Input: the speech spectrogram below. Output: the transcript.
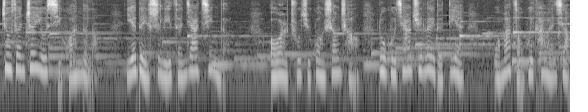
就算真有喜欢的了，也得是离咱家近的。偶尔出去逛商场，路过家具类的店，我妈总会开玩笑。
